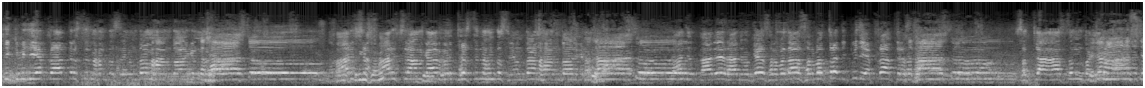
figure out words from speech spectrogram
దిగ్విజయ ప్రాప్తిరస్తు మహంత శ్రీమంతో మహాంతానికి పారిశ్రామికాభివృద్ధిరస్తు మహంత శ్రీమంతో మహాంతానికి రాజధారే రాజముఖే సర్వదా సర్వత్ర దిగ్విజయ ప్రాప్తిరస్తు. సత్యాసంత యజమానస్య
